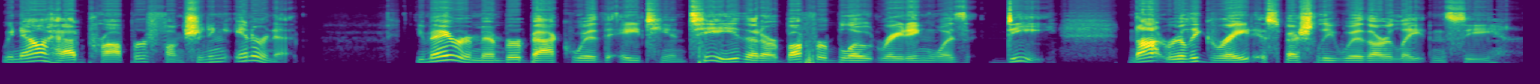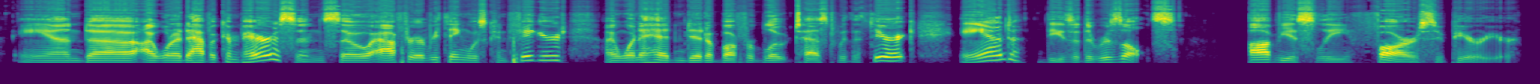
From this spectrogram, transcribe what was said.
we now had proper functioning internet. You may remember back with AT&T that our buffer bloat rating was D. Not really great, especially with our latency. And uh, I wanted to have a comparison. So after everything was configured, I went ahead and did a buffer bloat test with Etheric, and these are the results. Obviously far superior.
